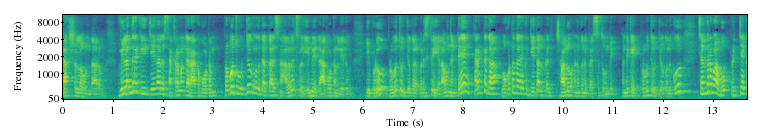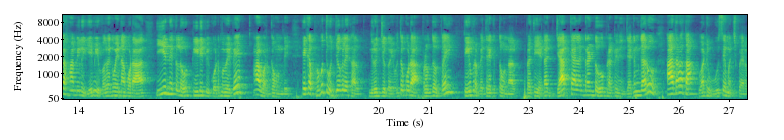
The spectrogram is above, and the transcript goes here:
లక్షల్లో ఉన్నారు. వీళ్ళందరికీ జీతాలు సక్రమంగా రాకపోవటం ప్రభుత్వ ఉద్యోగులకు దక్కాల్సిన అలవెన్సులు ఏమీ రాకపోవటం లేదు. ఇప్పుడు ప్రభుత్వ ఉద్యోగుల పరిస్థితి ఎలా ఉందంటే కరెక్ట్గా ఒకటో తారీఖు జీతాలు ప్రతి చాలు అనుకునే పరిస్థితి ఉంది. అందుకే ప్రభుత్వ ఉద్యోగులకు చంద్రబాబు ప్రత్యేక హామీలు ఏమీ ఇవ్వకపోయినా కూడా ఈ ఎన్నికల్లో టీడీపీ కూటమి వైపే ఆ వర్గం ఉంది. ఇక ప్రభుత్వ ఉద్యోగులే కాదు నిరుద్యోగ యువత కూడా ప్రభుత్వంపై తీవ్ర వ్యతిరేకతతో ఉన్నారు. ప్రతి ఏటా జాబ్ క్యాలెండర్ అంటూ ప్రకటించిన జగన్ గారు ఆ తర్వాత వాటి ఊసే మర్చిపోయారు.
